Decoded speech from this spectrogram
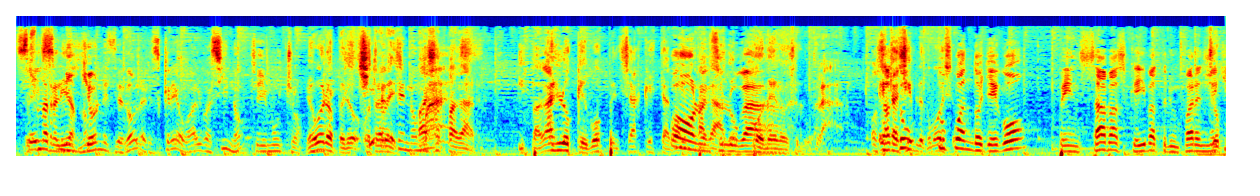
Es una realidad. ¿no? millones de dólares, creo, algo así, ¿no? Sí, mucho. Pero bueno, pero otra vez, nomás. vas a pagar y pagás lo que vos pensás que está bien Ponlo en pagado. su lugar. Ponelo en su lugar. O Es sea, tan tú, simple como tú cuando llegó pensabas que iba a triunfar en Yo México.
